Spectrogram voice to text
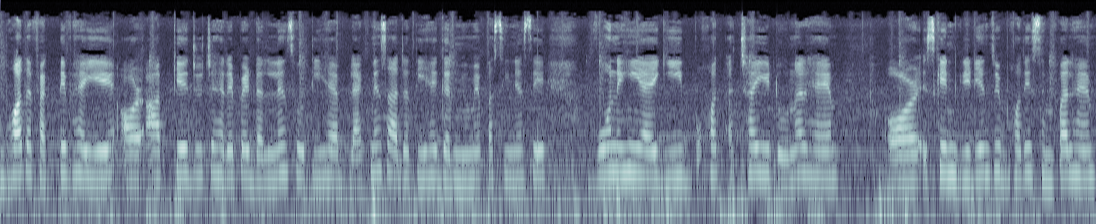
बहुत इफ़ेक्टिव है ये और आपके जो चेहरे पे डलनेस होती है ब्लैकनेस आ जाती है, गर्मियों में पसीने से, वो नहीं आएगी. बहुत अच्छा ये टोनर है और इसके इंग्रेडिएंट्स भी बहुत ही सिंपल हैं.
